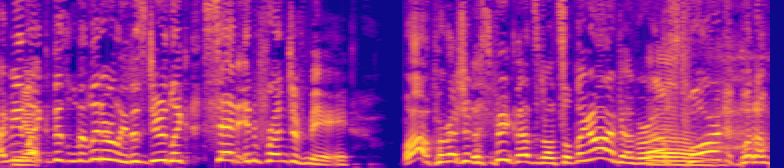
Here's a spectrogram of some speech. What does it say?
I mean, Yeah. like this, literally, this dude like said in front of me, "Wow, permission to speak. That's not something I've ever asked for." But I'm,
